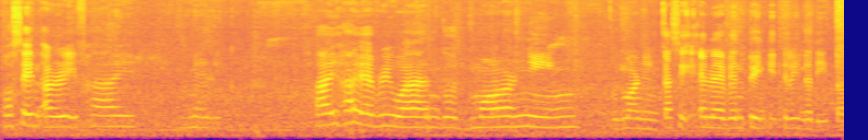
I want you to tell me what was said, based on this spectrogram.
Hussein Arif, hi. Melik. Hi, hi everyone. Good morning. Good morning. Kasi 11.23 na dito.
